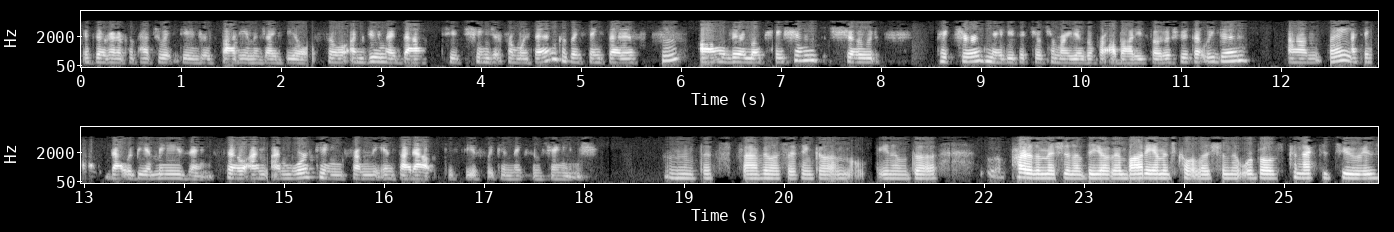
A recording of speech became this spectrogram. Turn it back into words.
if they're going to perpetuate dangerous body image ideals. So I'm doing my best to change it from within because I think that if hmm all of their locations showed pictures, maybe pictures from our Yoga for All Bodies photo shoot that we did, um, right. I think that would be amazing. So I'm I'm working from the inside out to see if we can make some change. Mm, that's fabulous. I think um, you know the part of the mission of the Yoga and Body Image Coalition that we're both connected to is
